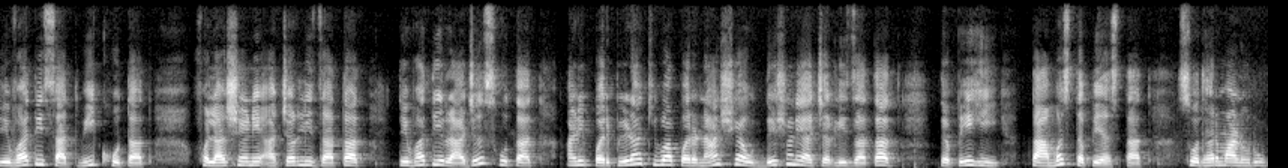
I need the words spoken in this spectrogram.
तेव्हा ती सात्विक होतात. फलाशेने आचरली जातात तेव्हा ती राजस होतात आणि परपिडा किंवा परनाश या उद्देशाने आचरली जातात. तपेही तामस तपे असतात. स्वधर्मानुरूप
